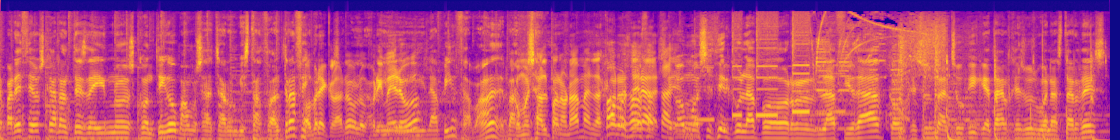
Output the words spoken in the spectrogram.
Te parece, Oscar, antes de irnos contigo, vamos a echar un vistazo al tráfico. Hombre, claro, lo Y primero- la pinza, ¿va? ¿Cómo está el panorama en las Vamos, vamos, carreteras? vamos, eh? ¿Cómo se circula por la ciudad con Jesús Machuki? ¿Qué tal, Jesús? Buenas tardes.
